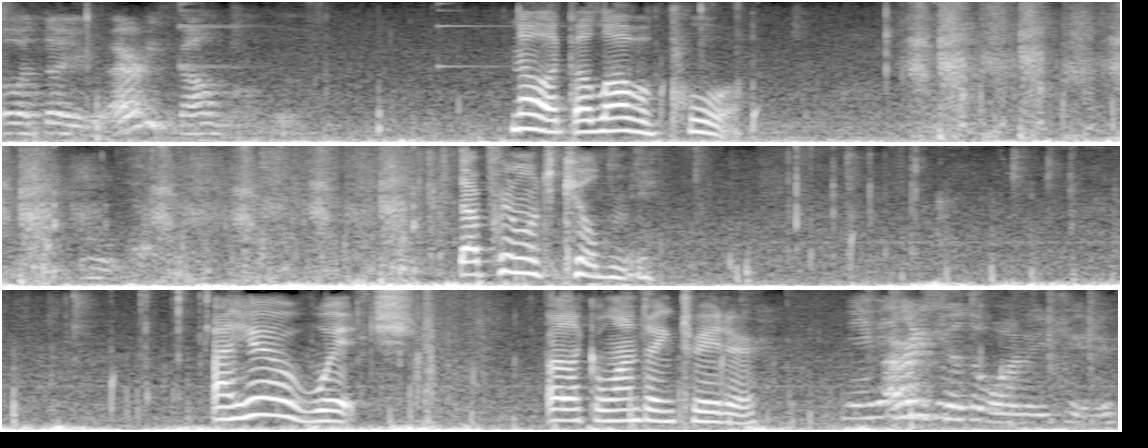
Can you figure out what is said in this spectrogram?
Oh, I thought you. I already found lava. No, like a lava pool. That pretty much killed me. I hear a witch. Or like a wandering trader, Maybe I already I'm, killed the wandering trader.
